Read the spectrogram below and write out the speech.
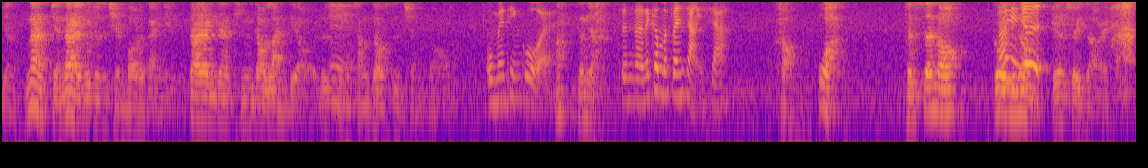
一样。那简单来说就是钱包的概念，大家应该听到烂掉了，就是什么长照式钱包。嗯我没听过哎、欸，啊，真的假？真的，你跟我们分享一下。好哇，很深哦，各位听众，别人睡着哎、欸。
